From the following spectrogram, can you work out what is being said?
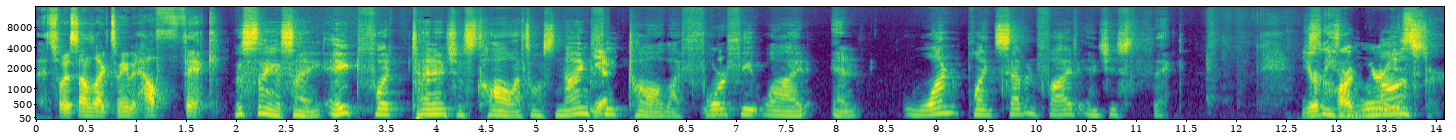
That's what it sounds like to me. But how thick? This thing is saying eight foot ten inches tall. That's almost nine Yeah. feet tall by 4 mm-hmm. feet wide and one point seven five inches thick. Your This thing's hardware is monster.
